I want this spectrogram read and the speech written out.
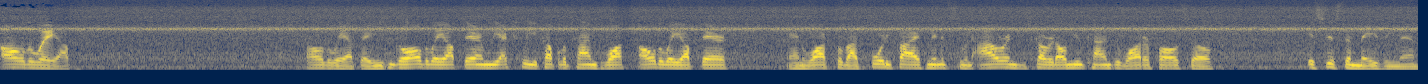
all the way up. All the way up there. You can go all the way up there, and we actually a couple of times walked all the way up there and walked for about 45 minutes to an hour and discovered all new kinds of waterfalls. So it's just amazing, man.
